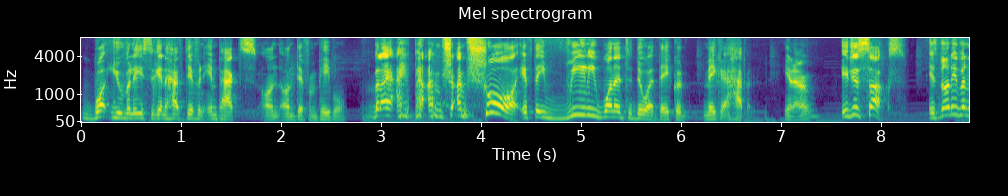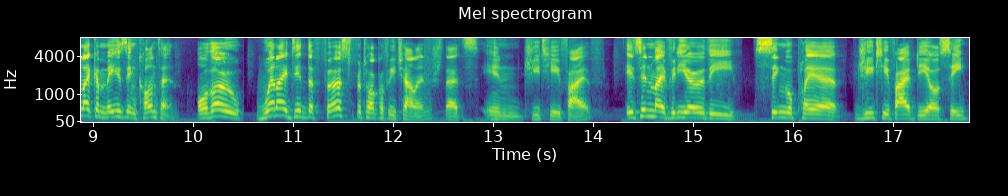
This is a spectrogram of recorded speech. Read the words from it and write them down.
what you release is going to have different impacts on, on different people. But I, I, I'm, I'm sure if they really wanted to do it, they could make it happen, you know? It just sucks. It's not even like amazing content. Although when I did the first photography challenge that's in GTA 5, it's in my video, the single player GTA 5 DLC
